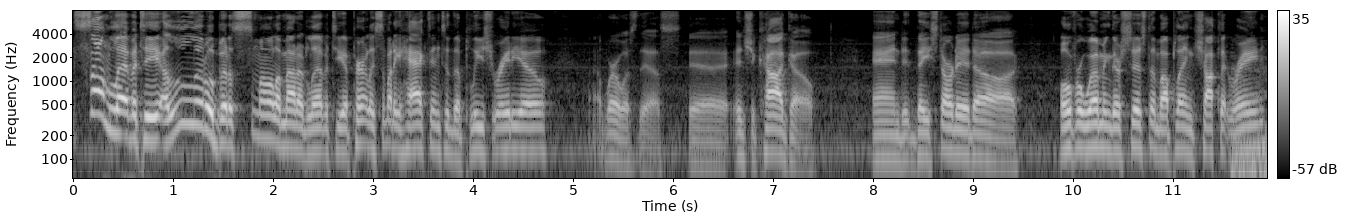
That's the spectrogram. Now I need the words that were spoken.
some levity, a little bit, a small amount of levity. Apparently, somebody hacked into the police radio. Uh, where was this? Uh, in Chicago. And they started uh, overwhelming their system by playing Chocolate Rain.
